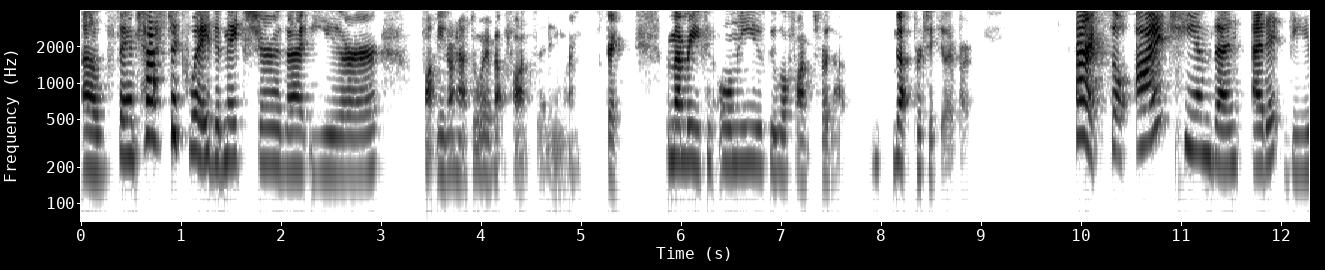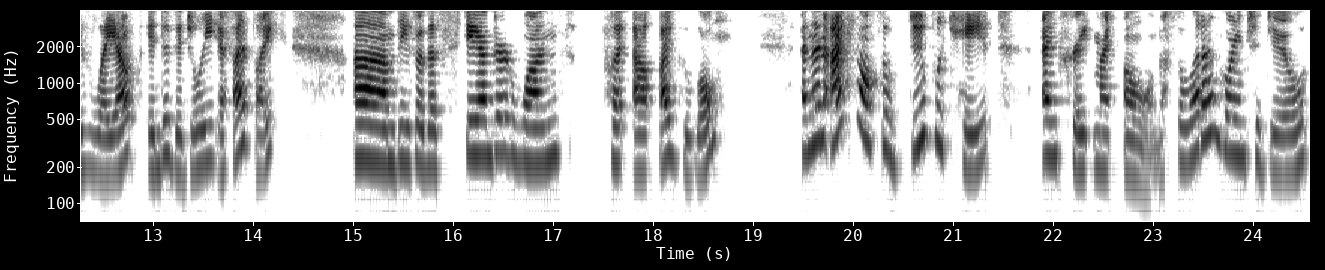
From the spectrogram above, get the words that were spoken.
a fantastic way to make sure that your font. You don't have to worry about fonts anymore. It's great. Remember, you can only use Google Fonts for that, that particular part. All right, so I can then edit these layouts individually if I'd like. Um, these are the standard ones put out by Google. And then I can also duplicate and create my own. So what I'm going to do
